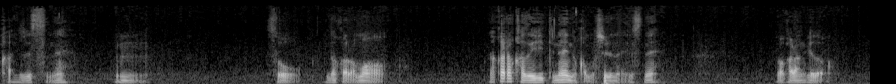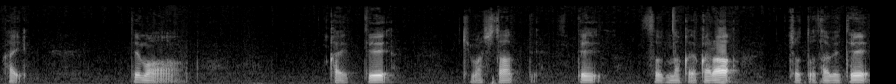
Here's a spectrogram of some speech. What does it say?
感じですね。うん。そう。だからまあ、だから風邪ひいてないのかもしれないですね。わからんけど。はい。でまあ、帰ってきましたって。で、その中からちょっと食べて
